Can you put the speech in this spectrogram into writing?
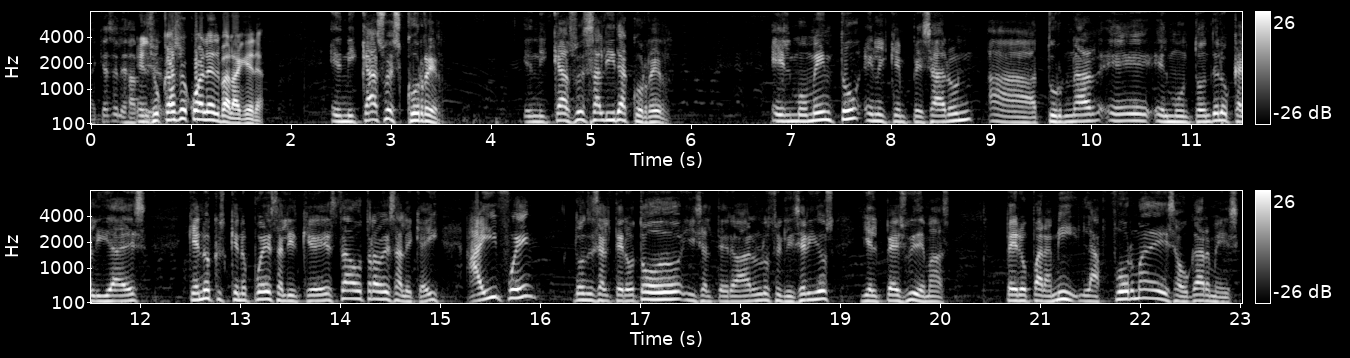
Hay que hacerle happy En su birthday. caso, ¿cuál es Balaguer? En mi caso es correr. En mi caso es salir a correr. El momento en el que empezaron a turnar eh, el montón de localidades que no, que no puede salir, que esta otra vez sale, que ahí, ahí fue donde se alteró todo y se alteraron los triglicéridos y el peso y demás. Pero para mí la forma de desahogarme es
